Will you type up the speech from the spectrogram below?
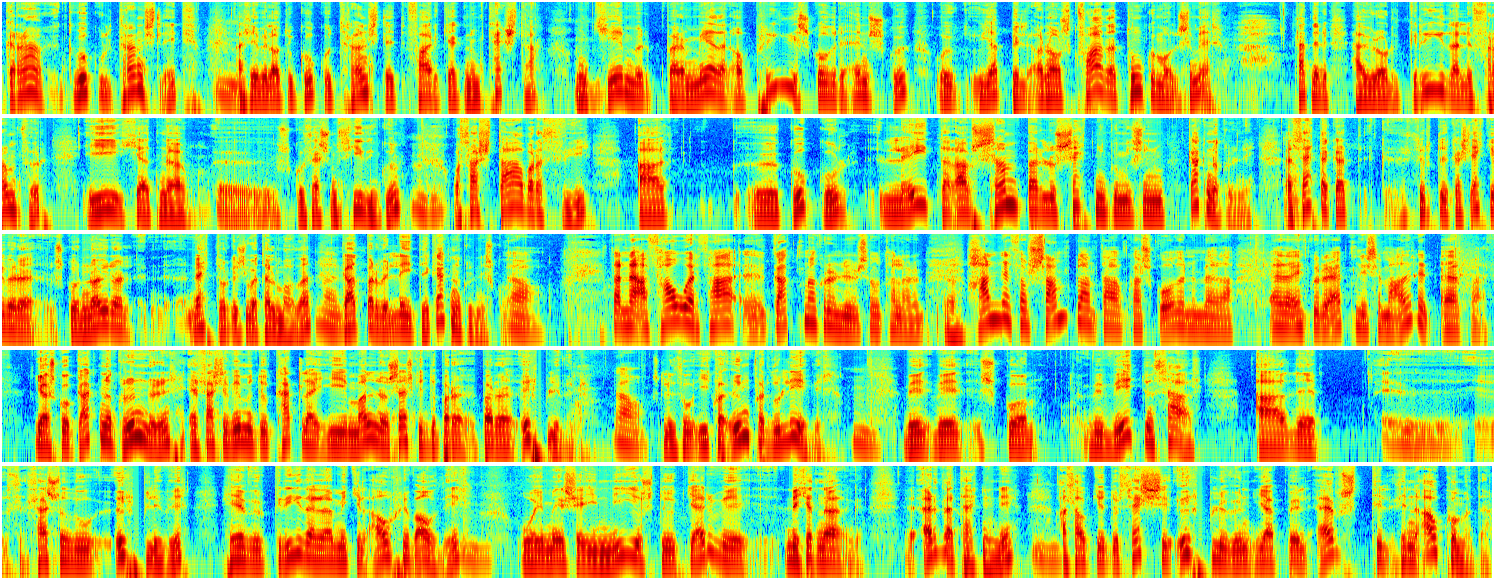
Google Translate mm. að því við látum Google Translate fara gegnum texta hún mm. kemur bara meðan á príðiskóðri ennsku og jafnvel að nást hvaða tungumáli sem er þannig hefur orðið gríðarlega framför í hérna uh, sko þessum þýðingum mm -hmm. og það stafar að því að uh, Google leitar af sambarlu setningum í sínum gagnagrunni en Já. þetta gat, þurfti kannski ekki vera sko nára nettorki sem við að tala um á þann gæt bara við leita í gagnagrunni sko Já. Þannig að þá er það eh, gagnagrunnur sem þú talar um Já. hann er þá samblanda af hvað skoðunum eða, eða einhverju efni sem aðrir eða hvað Já sko gagnagrunnurinn er það sem við myndum kalla í mannlegum samskyndu bara, bara upplifun Skilur, þú, í hvað umhverð þú lifir mm. við, við sko við vitum það að e, það sem þú upplifir hefur gríðarlega mikil áhrif á þig mm. Og ég með segja í nýjustu gerfi nefn hérna erðartekninni mm. að þá getur þessi upplifun jafnvel erst til þinn ákomanda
